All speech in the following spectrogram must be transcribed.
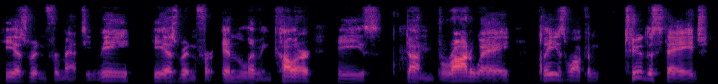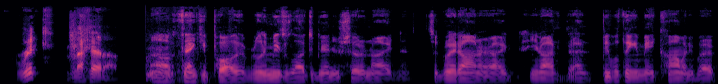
He has written for MADtv. He has written for In Living Color. He's done Broadway. Please welcome to the stage, Rick Najera. Oh, thank you, Paul. It really means a lot to be on your show tonight, and it's a great honor. I, you know, I, I, people think of me a comedy, but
